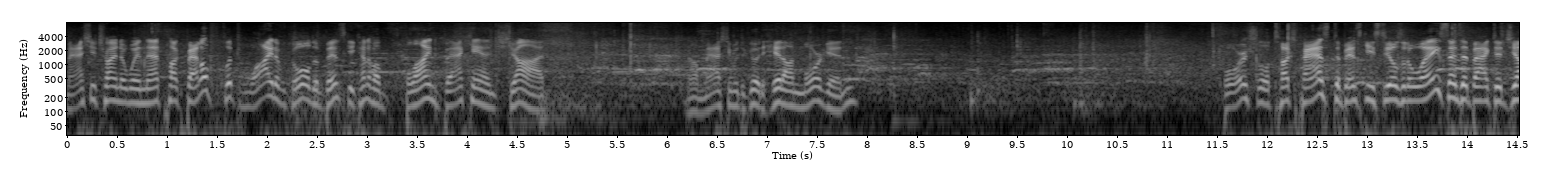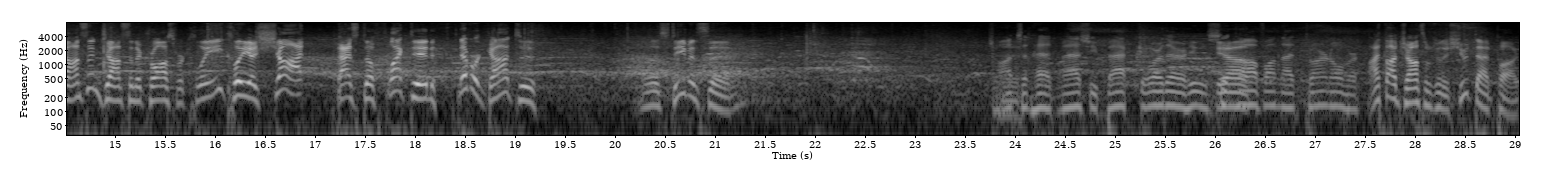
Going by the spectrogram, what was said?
Massey trying to win that puck battle. Flipped wide of goal. Dubinsky, kind of a blind backhand shot. Now Massey with a good hit on Morgan. Borsch, little touch pass. Dubinsky steals it away, sends it back to Johnson. Johnson across for Klee. Klee a shot. That's deflected. Never got to uh, Stevenson. Johnson had Massey back door there. He was sitting yeah. off on that turnover. I thought Johnson was going to shoot that puck.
